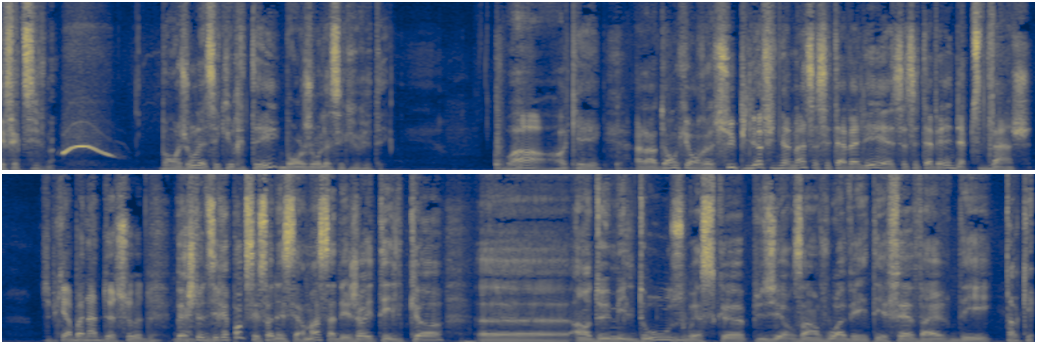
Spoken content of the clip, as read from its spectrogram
effectivement. Bonjour la sécurité. Bonjour la sécurité. Wow, OK. Alors donc, ils ont reçu, puis là, finalement, ça s'est avalé, ça s'est avéré de la petite vache. Du bicarbonate de soude. Ben, je te dirais pas que c'est ça nécessairement. Ça a déjà été le cas euh, en 2012 où est-ce que plusieurs envois avaient été faits vers des OK.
